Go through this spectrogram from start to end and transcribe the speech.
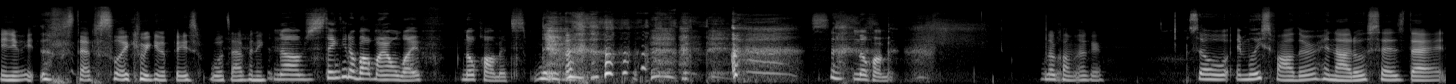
Anyway, Steph's like making a face. What's happening? No, I'm just thinking about my own life. No comments. no comment. No comment. Okay. So Emily's father, Renato, says that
